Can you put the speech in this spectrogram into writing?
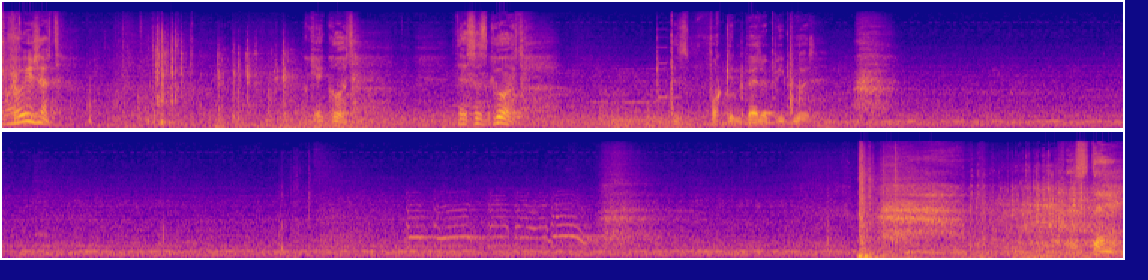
Where is it? Okay, good. This is good. This fucking better be good. This day.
